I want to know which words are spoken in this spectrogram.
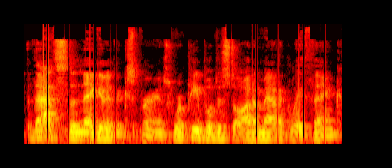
that's the negative experience where people just automatically think,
